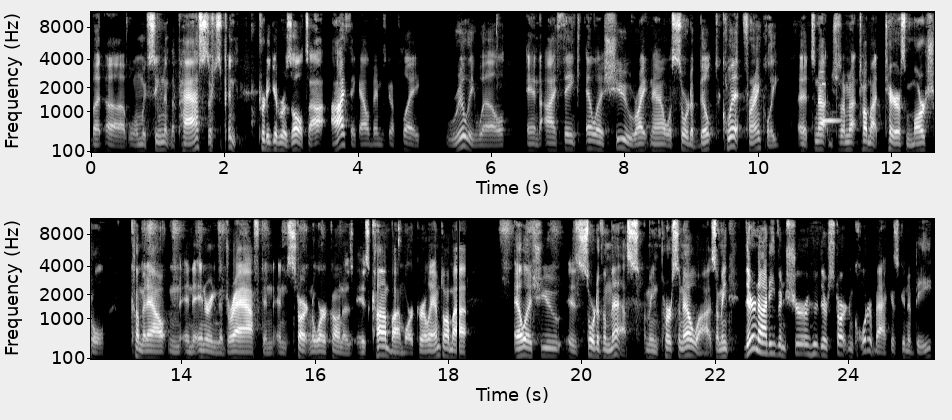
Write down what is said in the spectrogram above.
But uh, when we've seen it in the past, there's been pretty good results. I, I think Alabama's going to play really well, and I think LSU right now was sort of built to quit. Frankly, it's not. Just, I'm not talking about Terrace Marshall coming out and, and entering the draft and, and starting to work on his, his combine work early. I'm talking about LSU is sort of a mess. I mean, personnel wise. I mean, they're not even sure who their starting quarterback is going to be,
